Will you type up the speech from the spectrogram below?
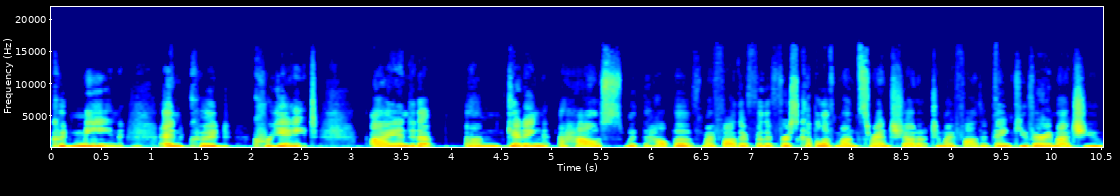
could mean and could create. I ended up um, getting a house with the help of my father for the first couple of months' rent. Shout out to my father. Thank you very much. You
